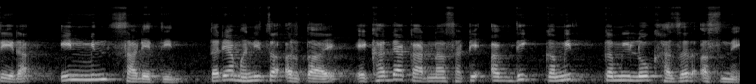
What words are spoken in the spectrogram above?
तेरा इन मिन साडेतीन. तर या म्हणीचा अर्थ आहे एखाद्या कारणासाठी अगदी कमीत कमी लोक हजर असणे.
